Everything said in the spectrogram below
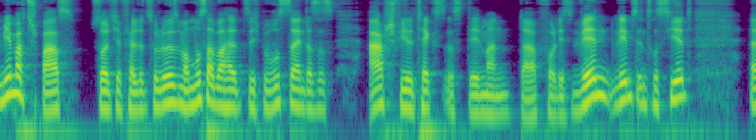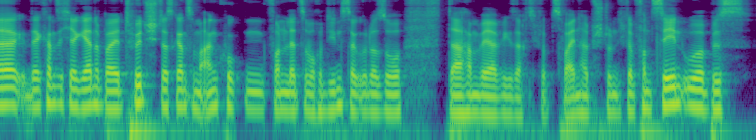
mir macht Spaß, solche Fälle zu lösen. Man muss aber halt sich bewusst sein, dass es arsch viel Text ist, den man da vorliest. Wem es interessiert, äh, der kann sich ja gerne bei Twitch das Ganze mal angucken, von letzter Woche Dienstag oder so. Da haben wir ja, wie gesagt, ich glaube zweieinhalb Stunden, ich glaube von 10 Uhr bis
